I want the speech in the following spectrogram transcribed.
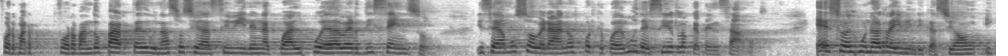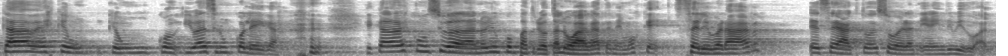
formando parte de una sociedad civil en la cual pueda haber disenso y seamos soberanos porque podemos decir lo que pensamos. Eso es una reivindicación y cada vez que un, iba a decir un colega, que cada vez que un ciudadano y un compatriota lo haga, tenemos que celebrar ese acto de soberanía individual,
